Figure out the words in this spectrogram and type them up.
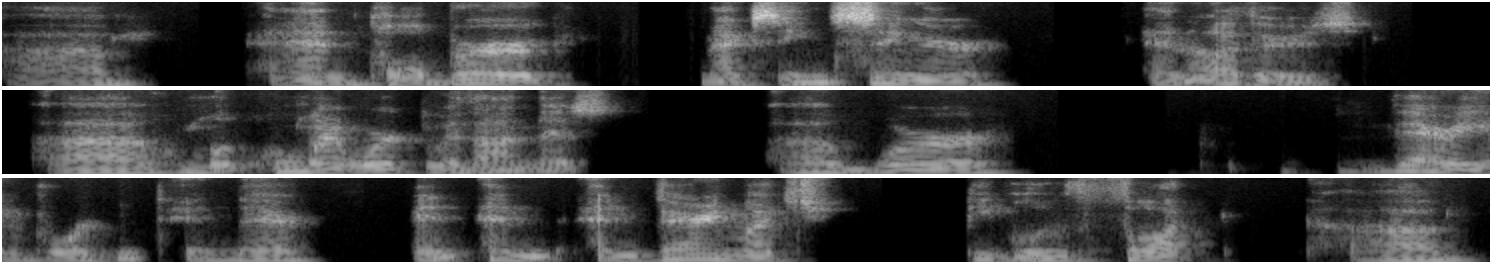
Um, and Paul Berg, Maxine Singer, and others uh, whom, whom, I worked with on this uh, were very important in there, and and and very much people who thought um,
